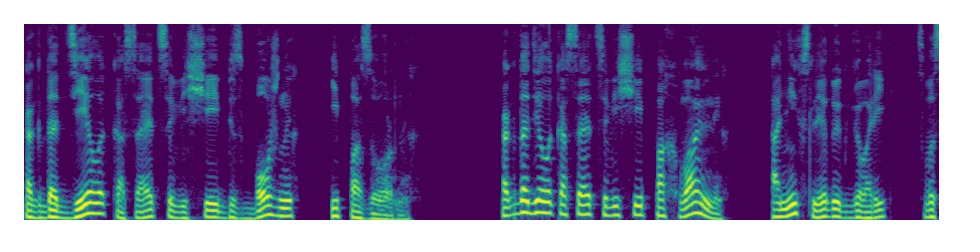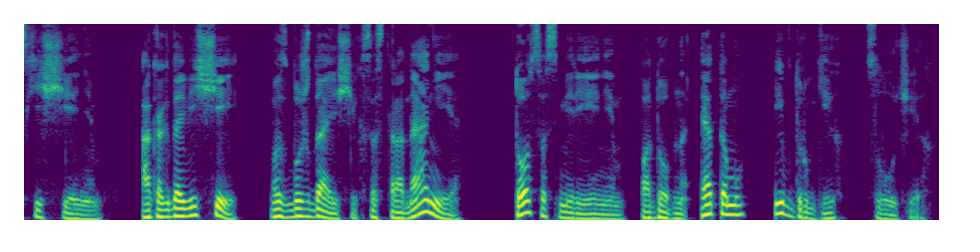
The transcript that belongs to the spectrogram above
когда дело касается вещей безбожных и позорных. Когда дело касается вещей похвальных, о них следует говорить с восхищением, а когда вещей, возбуждающих сострадание, то со смирением, подобно этому и в других случаях.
